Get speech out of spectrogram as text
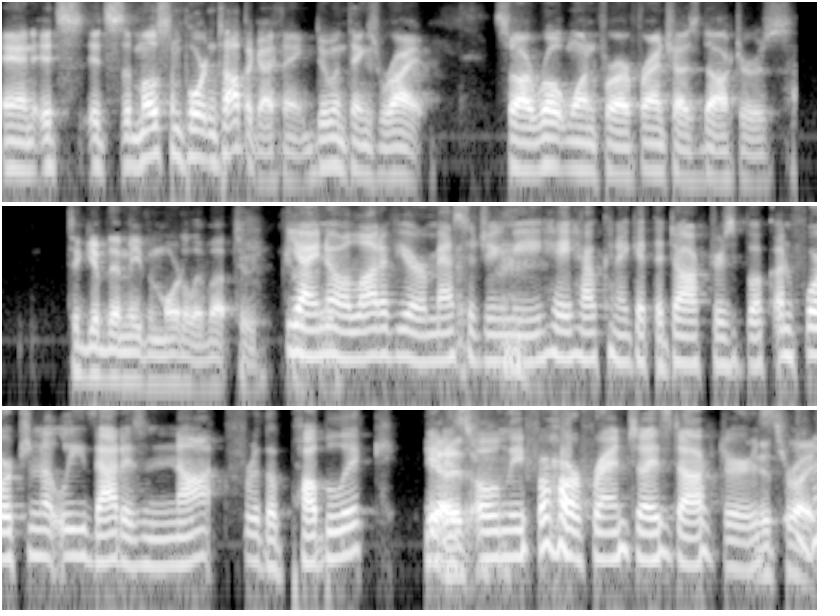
and it's it's the most important topic. I think doing things right. So I wrote one for our franchise doctors to give them even more to live up to. Yeah, I know a lot of you are messaging me, "Hey, how can I get the doctor's book?" Unfortunately, that is not for the public. It Yeah, is it's- only for our franchise doctors. That's right.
